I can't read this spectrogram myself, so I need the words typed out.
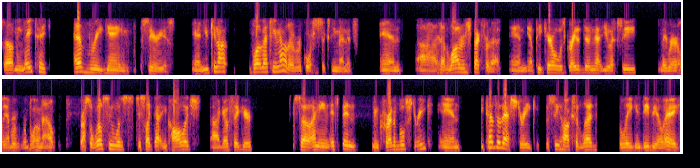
So I mean, they take every game serious, and you cannot blow that team out over a course of 60 minutes. And uh, have a lot of respect for that. And you know, Pete Carroll was great at doing that. at USC, they rarely ever were blown out. Russell Wilson was just like that in college. Uh, go figure. So I mean, it's been an incredible streak, and because of that streak, the Seahawks have led the league in DVOA,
